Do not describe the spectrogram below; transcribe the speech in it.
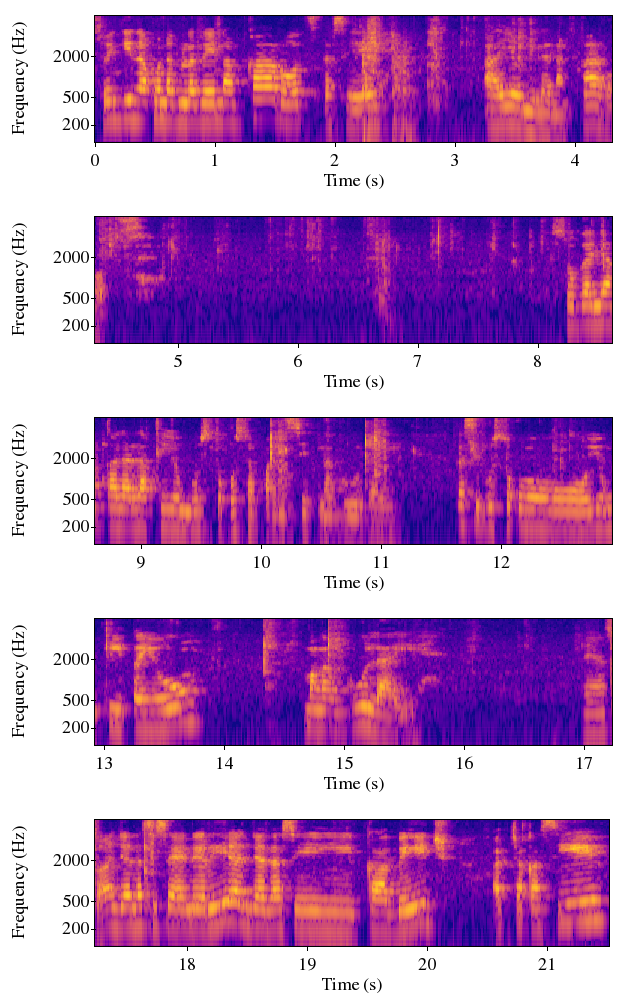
So, hindi na ako naglagay ng carrots kasi ayaw nila ng carrots. So, ganyan kalalaki yung gusto ko sa pansit na gulay. Kasi gusto ko yung kita yung mga gulay. Ayan. So, andyan na si celery, andyan na si cabbage, at saka si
